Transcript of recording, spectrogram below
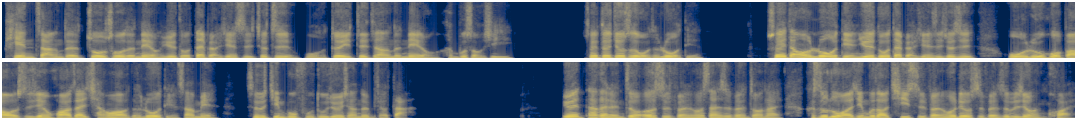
篇章的做错的内容越多，代表一件事，就是我对这章的内容很不熟悉，所以这就是我的弱点。所以当我弱点越多，代表一件事，就是我如果把我时间花在强化我的弱点上面，是不是进步幅度就会相对比较大？因为他可能只有二十分或三十分的状态，可是如果要进步到七十分或六十分，是不是就很快？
